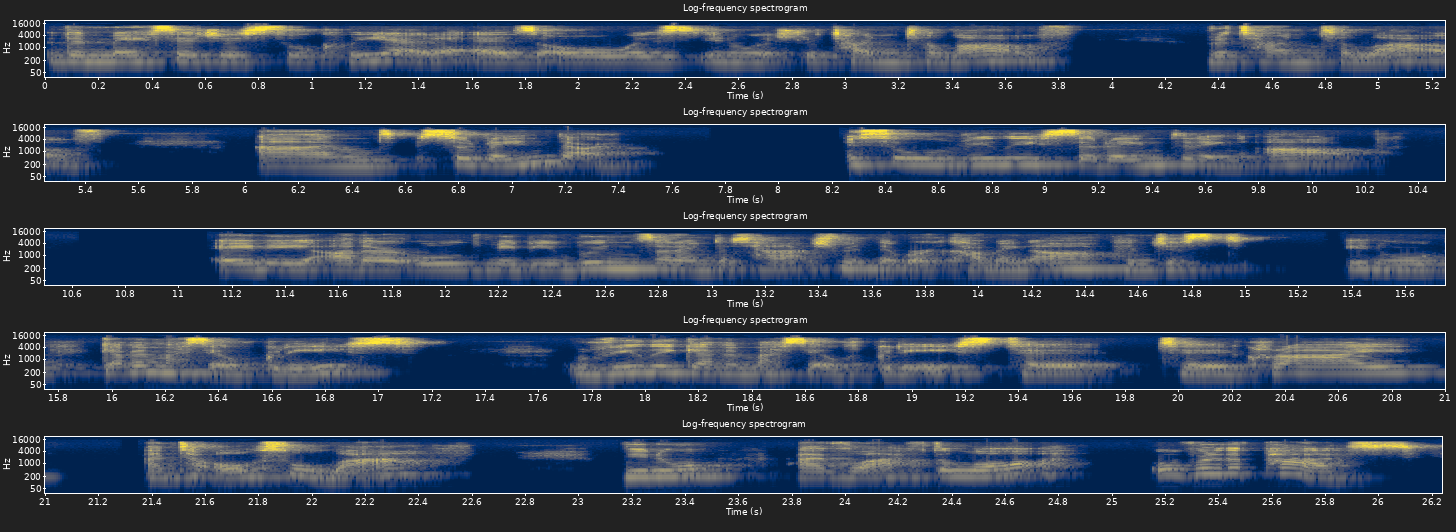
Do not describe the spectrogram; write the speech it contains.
the message is so clear it is always you know it's return to love return to love and surrender. So, really surrendering up any other old maybe wounds around attachment that were coming up and just, you know, giving myself grace, really giving myself grace to, to cry and to also laugh. You know, I've laughed a lot over the past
